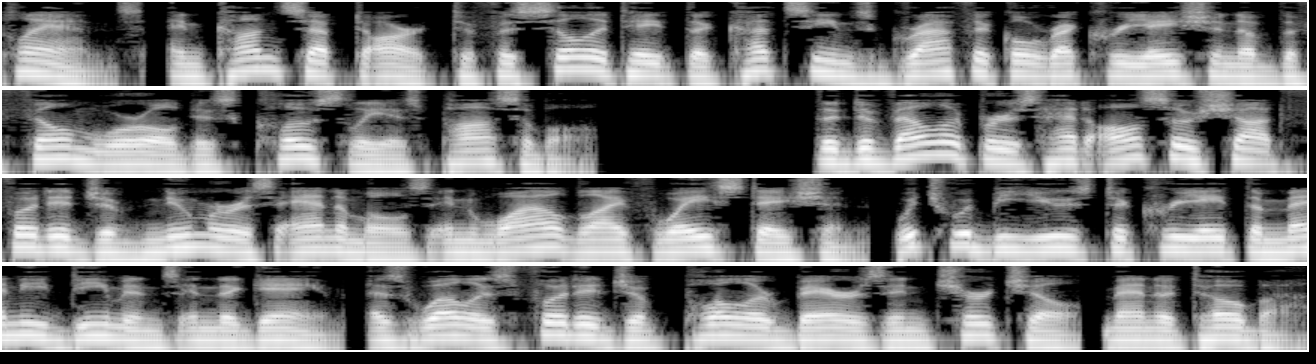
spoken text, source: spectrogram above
plans, and concept art to facilitate the cutscenes' graphical recreation of the film world as closely as possible. The developers had also shot footage of numerous animals in Wildlife Waystation, which would be used to create the many demons in the game, as well as footage of polar bears in Churchill, Manitoba.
